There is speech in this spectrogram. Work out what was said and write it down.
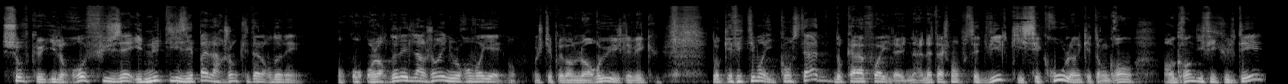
sauf qu'ils refusaient, ils n'utilisaient pas l'argent que l'État leur donnait. On, leur donnait de l'argent, ils nous le renvoyaient. Bon, moi, j'étais président de l'ANRU et je l'ai vécu. Donc, effectivement, il constate. Donc, à la fois, il a un attachement pour cette ville qui s'écroule, hein, qui est en, grand, en grande difficulté.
